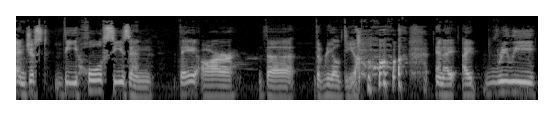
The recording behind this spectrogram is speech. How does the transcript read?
and just the whole season, they are the the real deal. and I, I really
